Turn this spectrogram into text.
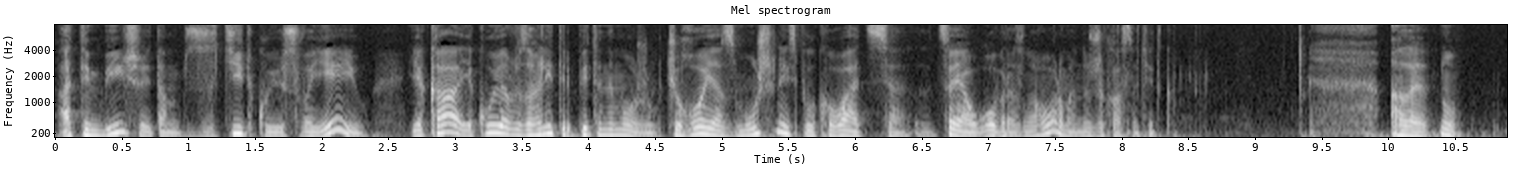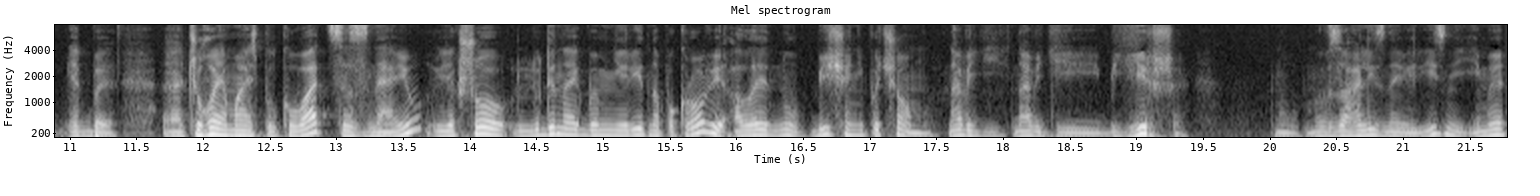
А тим більше там з тіткою своєю, яка, яку я взагалі терпіти не можу. Чого я змушений спілкуватися? Це я образно говорю, у мене дуже класна тітка. Але, ну, якби, е, чого я маю спілкуватися з нею, якщо людина якби мені рідна по крові, але ну, більше ні по чому, навіть навіть і гірше. Ну, Ми взагалі з нею різні, і ми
